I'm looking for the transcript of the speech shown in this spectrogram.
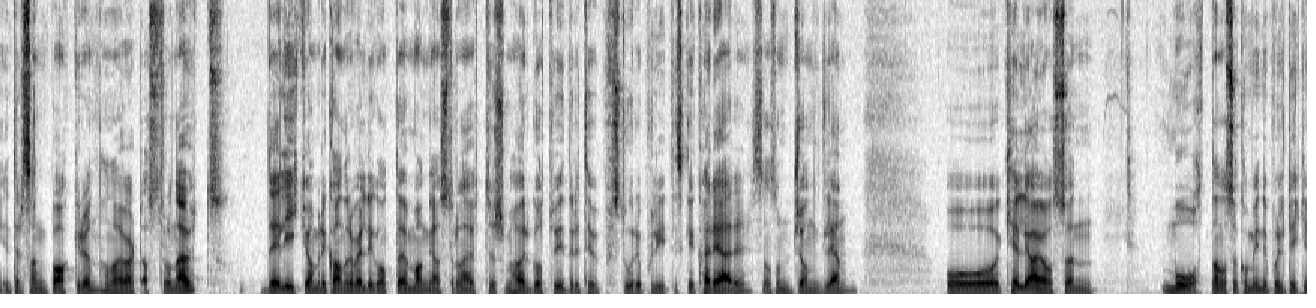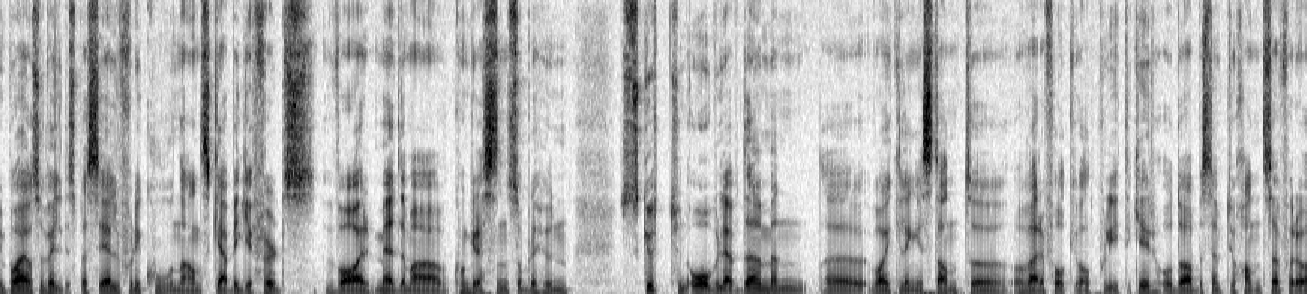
interessant bakgrunn. Han har jo vært astronaut. Det liker jo amerikanere veldig godt. Det er mange astronauter som har gått videre til store politiske karrierer, sånn som John Glenn. Og Kelly er jo også en Måten han også kom inn i politikken på, er også veldig spesiell, fordi kona hans, Gabby Giffords, var medlem av Kongressen. Så ble hun skutt. Hun overlevde, men uh, var ikke lenger i stand til å, å, være folkevalgt politiker. Og da bestemte jo han seg for å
